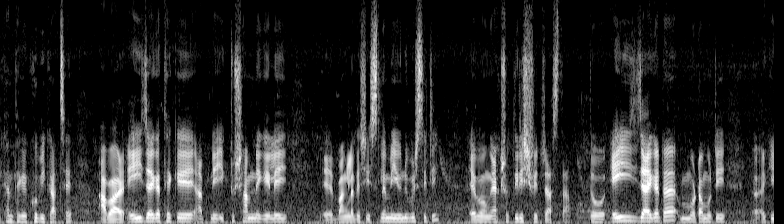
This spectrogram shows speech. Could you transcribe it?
এখান থেকে খুবই কাছে। আবার এই জায়গা থেকে আপনি একটু সামনে গেলেই বাংলাদেশ ইসলামী ইউনিভার্সিটি এবং একশো তিরিশ ফিট রাস্তা। তো এই জায়গাটা মোটামুটি কি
